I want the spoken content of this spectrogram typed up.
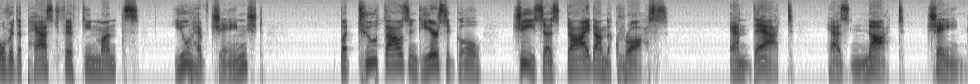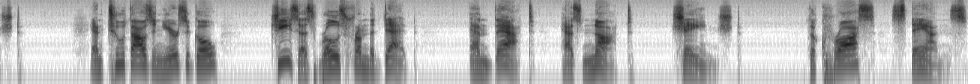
Over the past 15 months, you have changed. But 2,000 years ago, Jesus died on the cross, and that has not changed. And 2,000 years ago, Jesus rose from the dead, and that has not changed. The cross stands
